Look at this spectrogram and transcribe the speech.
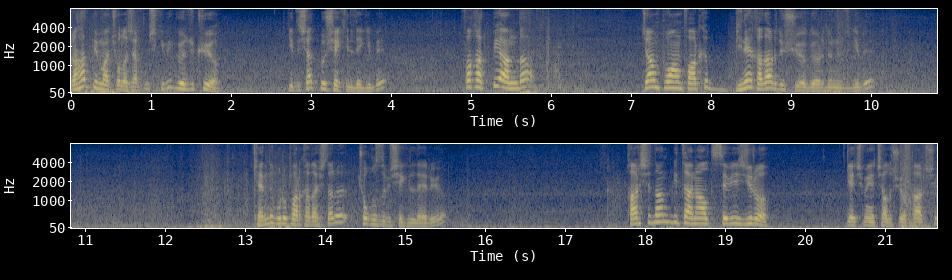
Rahat bir maç olacakmış gibi gözüküyor. Gidişat bu şekilde gibi. Fakat bir anda can puan farkı 1000'e kadar düşüyor gördüğünüz gibi. Kendi grup arkadaşları çok hızlı bir şekilde eriyor. Karşıdan bir tane 6 seviye Jiro geçmeye çalışıyor karşı.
